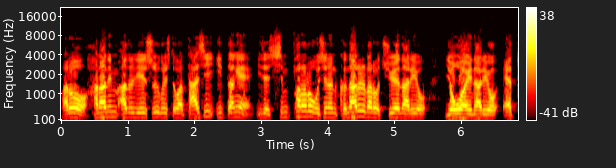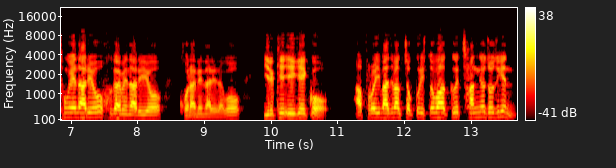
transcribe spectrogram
바로 하나님 아들 예수 그리스도가 다시 이 땅에 이제 심판하러 오시는 그 날을 바로 주의 날이요 여호와의 날이요 애통의 날이요 흑암의 날이요 고난의 날이라고 이렇게 얘기했고 앞으로 이 마지막 적그리스도와 그 창녀 조직인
